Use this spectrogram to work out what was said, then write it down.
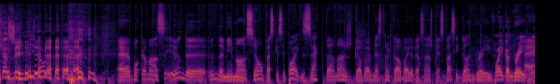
qu'est-ce que j'ai mis donc? Euh, pour commencer, une de, une de mes mentions, parce que c'est pas exactement un jeu de cowboy, mais c'est un cowboy, le personnage principal, c'est Gungrave. Ouais, Gungrave, À, oui.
